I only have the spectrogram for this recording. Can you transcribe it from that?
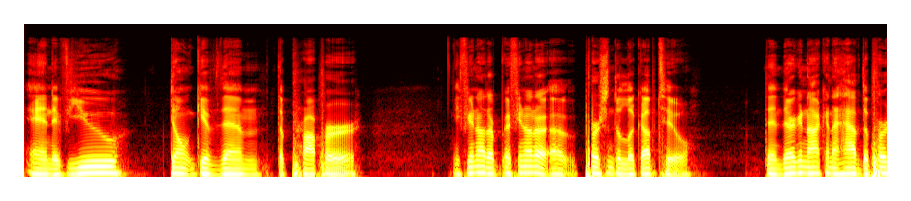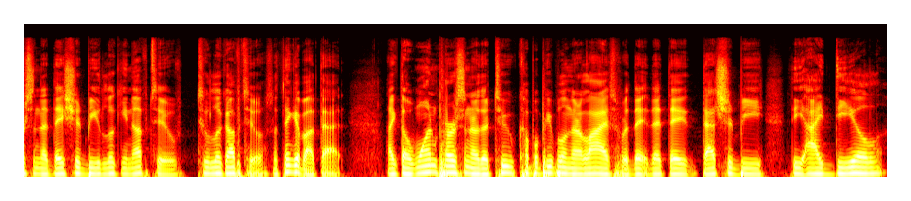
And if you don't give them the proper if you're not a if you're not a, a person to look up to, then they're not going to have the person that they should be looking up to to look up to. So think about that. Like the one person or the two couple people in their lives where they that they that should be the ideal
